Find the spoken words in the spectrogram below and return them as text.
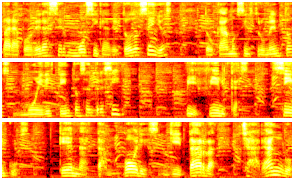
para poder hacer música de todos ellos, tocamos instrumentos muy distintos entre sí. Pifilcas, sicus, quena, tambores, guitarra, charango,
